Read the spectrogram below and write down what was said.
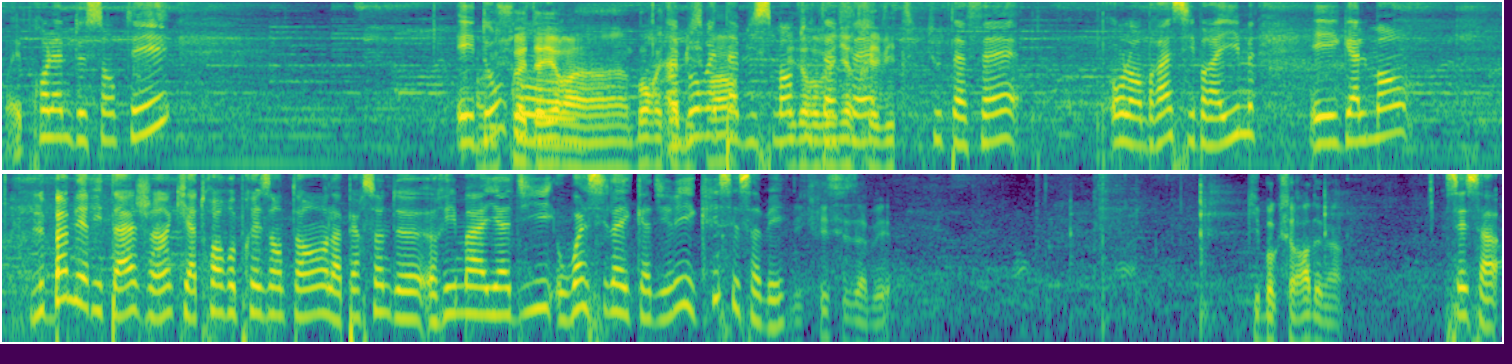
pour les problèmes de santé. Et on donc, souhaite d'ailleurs un bon rétablissement, tout à fait, très vite. Tout à fait. On l'embrasse, Ibrahim. Et également le BAM Héritage, hein, qui a trois représentants, la personne de Rima Ayadi, Wassila Kadiri et Chris Essabé. Et Chris Essabé. Qui boxera demain. C'est ça.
